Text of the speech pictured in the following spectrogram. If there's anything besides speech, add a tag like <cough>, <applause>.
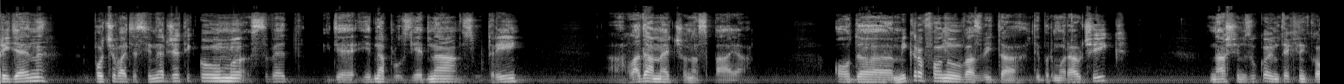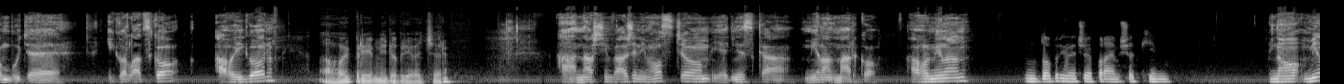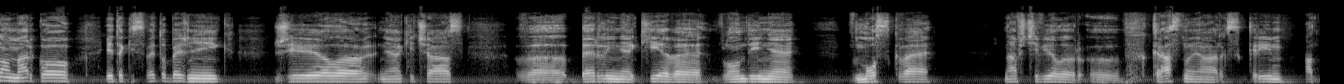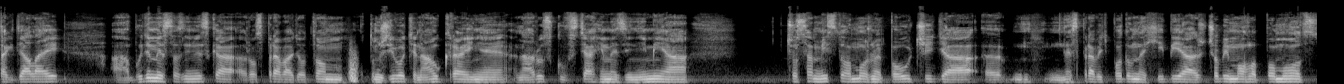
Dobrý deň, počúvate Synergeticum, svet, kde 1 plus 1 sú 3 a hľadáme, čo nás spája. Od e, mikrofónu vás víta Tibor Moravčík. Našim zvukovým technikom bude Igor Lacko. Ahoj Igor. Ahoj, príjemný dobrý večer. A našim váženým hostom je dneska Milan Marko. Ahoj Milan. Dobrý večer, prajem všetkým. No, Milan Marko je taký svetobežník, žil nejaký čas v Berlíne, Kieve, v Londýne, v Moskve, navštívil uh, Krasnojarsk, Krym a tak ďalej. A budeme sa s ním dneska rozprávať o tom, o tom živote na Ukrajine, na Rusku, vzťahy medzi nimi a čo sa my z toho môžeme poučiť a uh, nespraviť podobné chyby a čo by mohlo pomôcť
